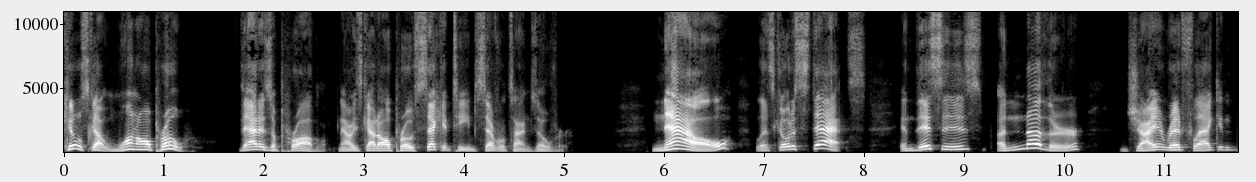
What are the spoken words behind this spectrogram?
Kittle's got one all pro. That is a problem. Now he's got all pro second team several times over. Now, let's go to stats. And this is another giant red flag in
